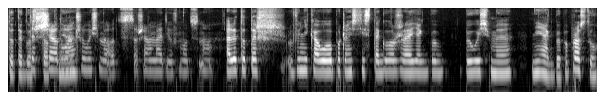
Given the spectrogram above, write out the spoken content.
do tego też stopnia. Też się odłączyłyśmy od social mediów mocno. Ale to też wynikało po części z tego, że jakby byłyśmy, nie jakby, po prostu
